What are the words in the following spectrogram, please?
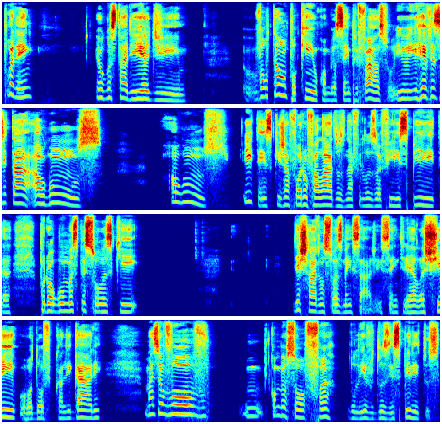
Porém, eu gostaria de voltar um pouquinho, como eu sempre faço, e, revisitar alguns alguns itens que já foram falados na filosofia espírita por algumas pessoas que deixaram suas mensagens, entre elas Chico, Rodolfo Caligari. Mas eu vou, como eu sou fã do livro dos Espíritos,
